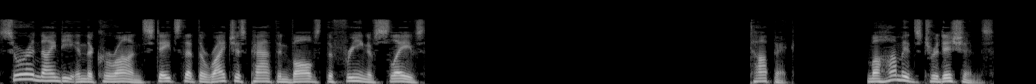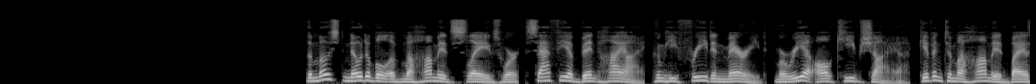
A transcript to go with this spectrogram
Surah 90 in the Quran states that the righteous path involves the freeing of slaves. Muhammad's traditions The most notable of Muhammad's slaves were, Safiya bint Huyai, whom he freed and married, Maria al-Qibtiyya, given to Muhammad by a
